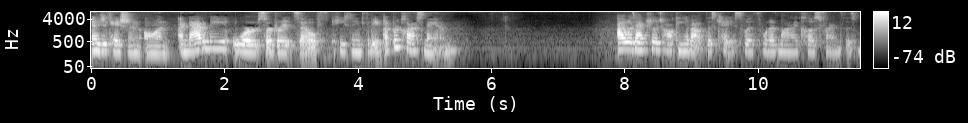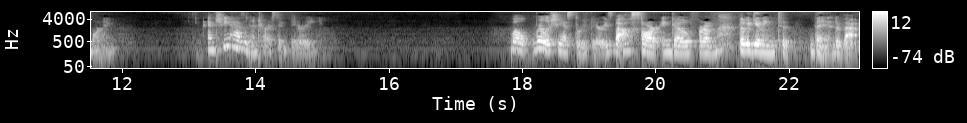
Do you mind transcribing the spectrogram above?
education on anatomy or surgery itself. He seems to be an upper class man. I was actually talking about this case with one of my close friends this morning. And she has an interesting theory. Well, really, she has three theories, but I'll start and go from the beginning to the end of that.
